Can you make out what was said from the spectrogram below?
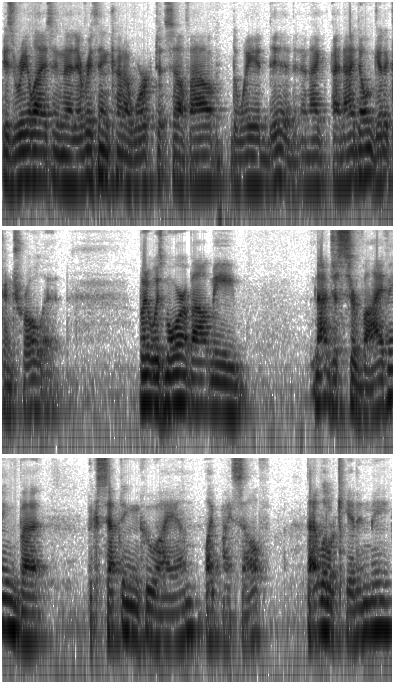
is realizing that everything kind of worked itself out the way it did, and I and I don't get to control it. But it was more about me not just surviving, but accepting who I am, like myself. That little kid in me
